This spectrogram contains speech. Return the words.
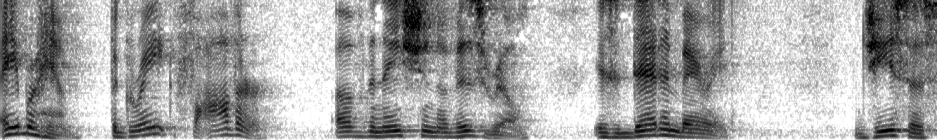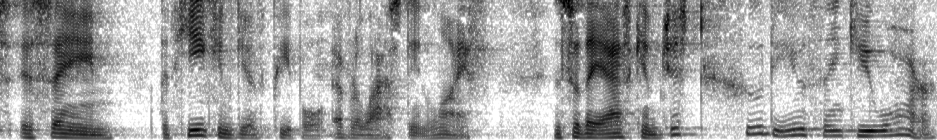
Abraham, the great father of the nation of Israel, is dead and buried. Jesus is saying that he can give people everlasting life. And so they ask him, Just who do you think you are?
